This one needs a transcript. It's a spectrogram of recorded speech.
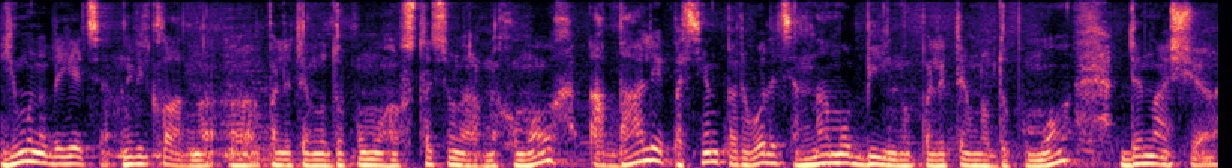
Йому надається невідкладна е, паліативна допомога в стаціонарних умовах, а далі пацієнт переводиться на мобільну паліативну допомогу, де наші е,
